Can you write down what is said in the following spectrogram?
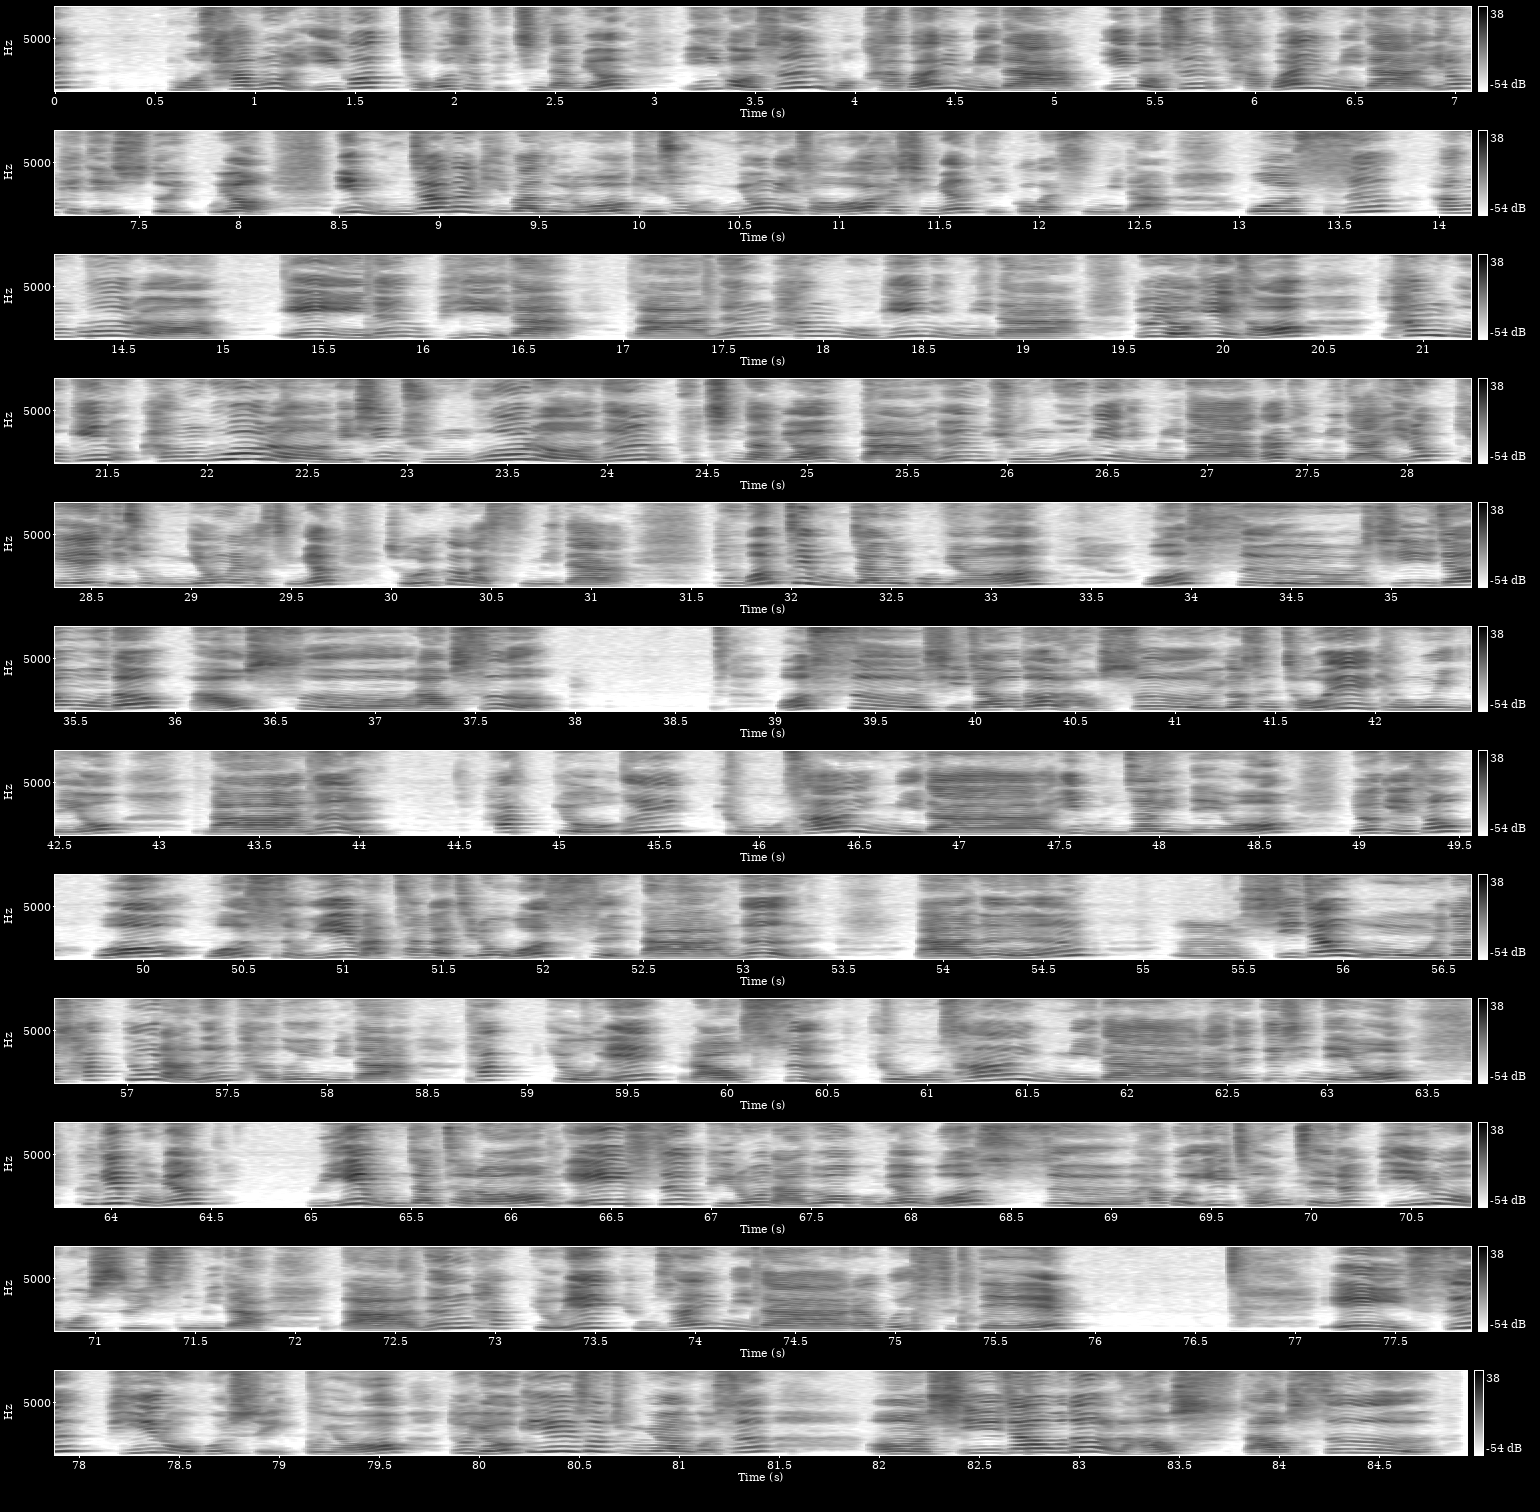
뭐 사물 이것 저것을 붙인다면 이것은 뭐 가방입니다. 이것은 사과입니다. 이렇게 될 수도 있고요. 이 문장을 기반으로 계속 응용해서 하시면 될 것 같습니다. was 한국은 A는 B이다. 나는 한국인입니다. 또 여기에서 한국인, 한국어는 대신 중국어를 붙인다면 나는 중국인입니다가 됩니다. 이렇게 계속 응용을 하시면 좋을 것 같습니다. 두 번째 문장을 보면 워스 시자오더 라오스 라오스 워스 시자오더 라오스 이것은 저의 경우인데요. 나는 학교의 교사입니다. 이 문장인데요. 여기에서 워, was 위에 마찬가지로 was 나는 나는 음, 시자오 이거 학교라는 단어입니다. 학교의 라오스 교사입니다. 라는 뜻인데요. 크게 보면 위의 문장처럼 A, B로 나누어 보면 was 하고 이 전체를 B로 볼 수 있습니다. 나는 학교의 교사입니다. 라고 했을 때 A, B로 볼 수 있고요. 또 여기에서 중요한 것은 어, 시자오더 라오스, 라오스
